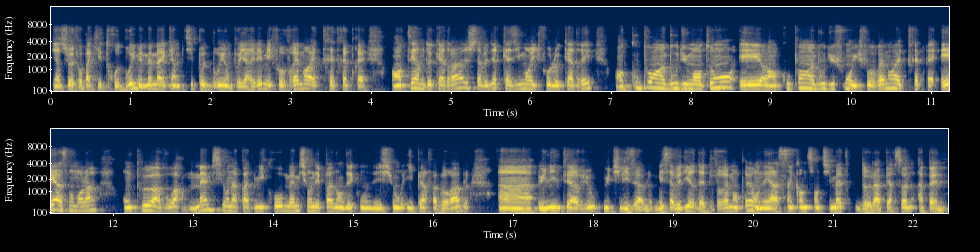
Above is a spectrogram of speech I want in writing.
bien sûr, il ne faut pas qu'il y ait trop de bruit, mais même avec un petit peu de bruit, on peut y arriver, mais il faut vraiment être très très près. En termes de cadrage, ça veut dire quasiment il faut le cadrer en coupant un bout du menton et en coupant un bout du front. Il faut vraiment être très près. Et à ce moment-là, on peut avoir, même si on n'a pas de micro, même si on n'est pas dans des conditions hyper favorables, une interview utilisable. Mais ça veut dire d'être vraiment près. On est à 50 cm de la personne à peine.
